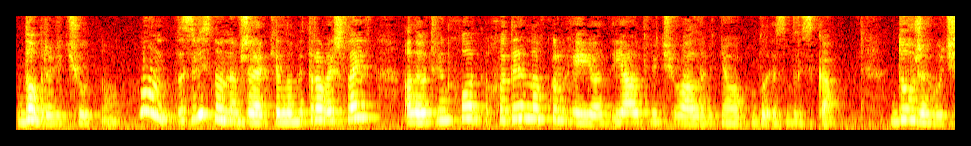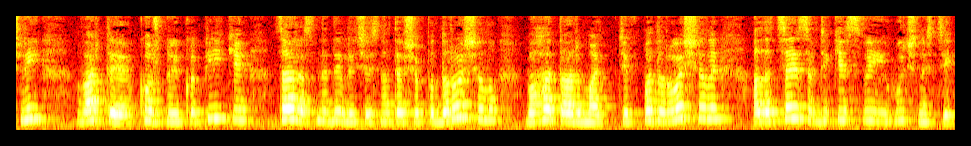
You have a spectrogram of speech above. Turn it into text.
добре відчутно. Ну, звісно, не вже кілометровий шлейф, але от він ходив навкруги, і я от відчувала від нього зблизька. Дуже гучний, вартий кожної копійки. Зараз, не дивлячись на те, що подорожчало, багато ароматів подорожчали, але цей завдяки своїй гучності,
